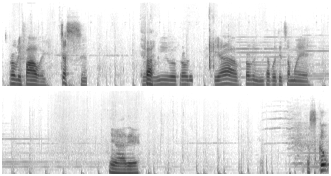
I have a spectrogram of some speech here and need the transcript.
It's probably far away. Just It's far. we will probably yeah, probably meet up with it somewhere. Yeah, there. Let's go.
